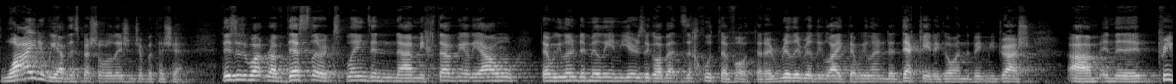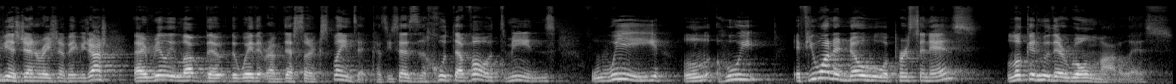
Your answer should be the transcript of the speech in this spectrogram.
Why do we have the special relationship with Hashem? This is what Rav Dessler explains in uh, Michtav Me'Eliyahu that we learned a million years ago about Zechut Avot, that I really, really like, that we learned a decade ago in the Beit Midrash, um, in the previous generation of Beit Midrash, that I really love the, the way that Rav Dessler explains it, because he says Zechut Avot means we, who, if you want to know who a person is, Look at who their role model is.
